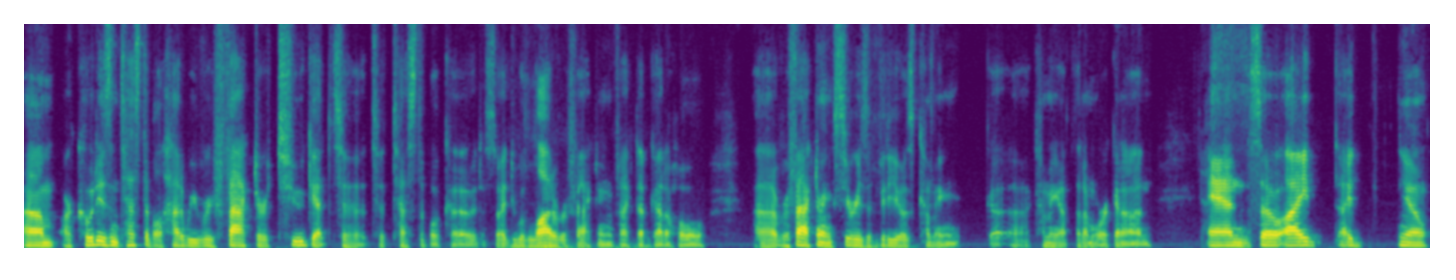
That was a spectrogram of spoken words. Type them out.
um, our code isn't testable. How do we refactor to get to, to testable code? So I do a lot of refactoring. In fact, I've got a whole uh, refactoring series of videos coming uh, coming up that I'm working on. And so I, I, you know,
